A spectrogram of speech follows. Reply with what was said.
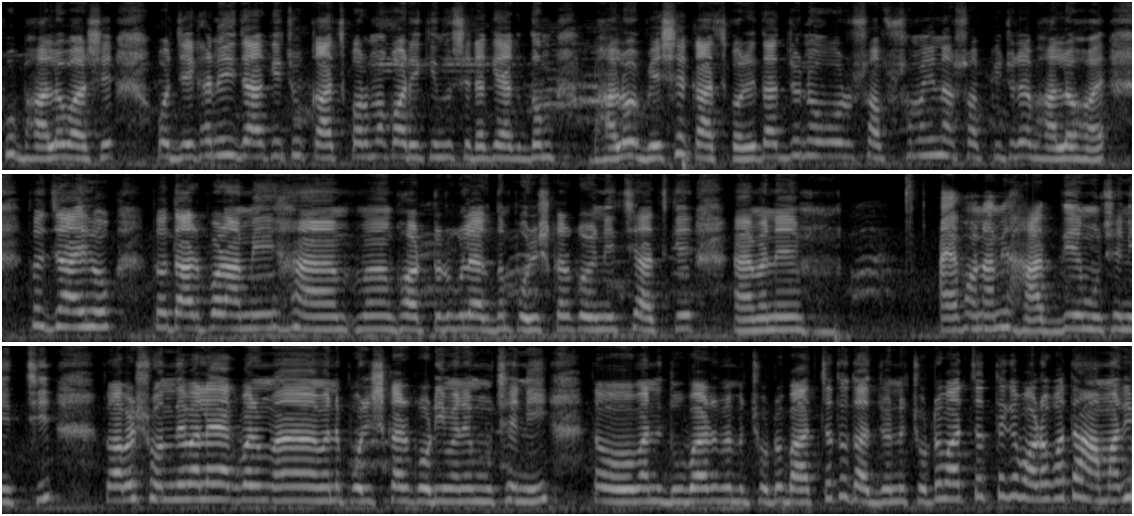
খুব ভালোবাসে। ও যেখানেই যা কিছু কাজকর্ম করে কিন্তু সেটাকে একদম ভালোবেসে কাজ করে। তার জন্য ওর সব সময় না সব কিছুটাই ভালো হয়। তো যাই হোক তো তারপর আমি হ্যাঁ, ঘর টরগুলো একদম পরিষ্কার করে নিচ্ছি। আজকে মানে এখন আমি হাত দিয়ে মুছে নিচ্ছি। তো আবার সন্ধেবেলায় একবার মানে পরিষ্কার করি মানে মুছে নিই। তো মানে দুবার ছোটো বাচ্চা তো, তার জন্য ছোটো বাচ্চার থেকে বড় কথা আমারই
